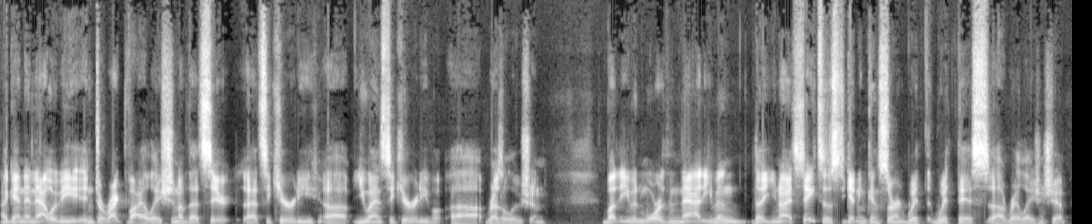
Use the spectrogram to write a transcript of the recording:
Again, and that would be in direct violation of that se- that security uh, UN security uh, resolution. But even more than that, even the United States is getting concerned with with this uh, relationship.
